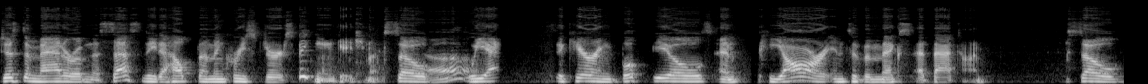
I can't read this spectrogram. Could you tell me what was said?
just a matter of necessity to help them increase their speaking engagement. So Oh. we added securing book deals and PR into the mix at that time. So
